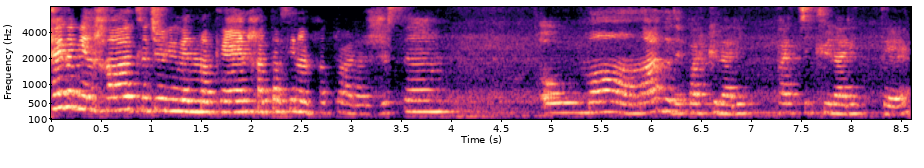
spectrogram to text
هيدا بينحط لجري وين ما كان حتى فينا نحطه على الجسم. أو ما ما عنده دي بارتيكولاريتي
